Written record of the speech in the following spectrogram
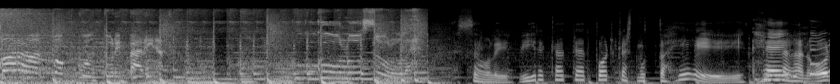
Parhaat popkulttuuripärinät. Tässä oli Viihdekäyttäjät podcast, mutta hei, Hei. meillähän on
